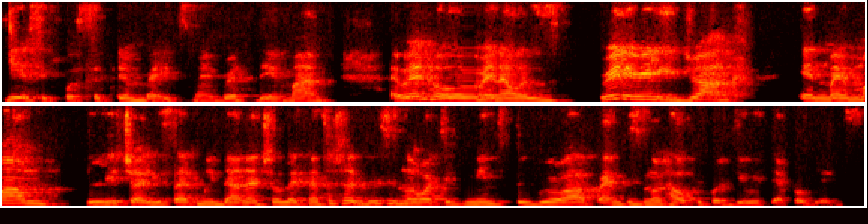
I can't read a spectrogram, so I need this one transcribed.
Yes, it was September. It's my birthday month. I went home and I was really, really drunk. And my mom literally sat me down and she was like, Natasha, this is not what it means to grow up, and this is not how people deal with their problems.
